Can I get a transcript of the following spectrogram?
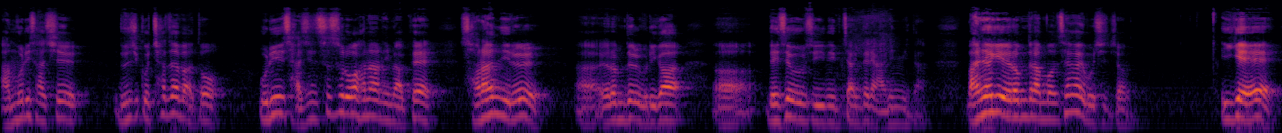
아무리 사실 눈 씻고 찾아봐도 우리 자신 스스로 하나님 앞에 선한 일을 어, 여러분들 우리가 어, 내세울 수 있는 입장들이 아닙니다. 만약에 여러분들 한번 생각해 보시죠. 이게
